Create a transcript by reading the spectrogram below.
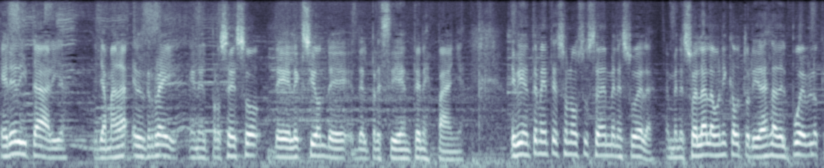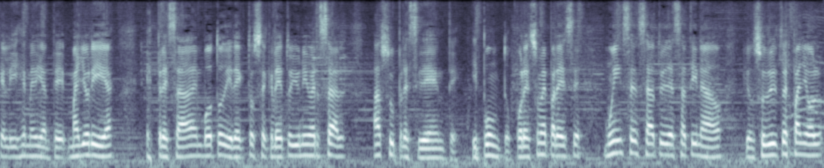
hereditaria llamada El Rey en el proceso de elección del presidente en España. Evidentemente eso no sucede en Venezuela. En Venezuela la única autoridad es la del pueblo que elige mediante mayoría expresada en voto directo, secreto y universal a su presidente. Y punto. Por eso me parece muy insensato y desatinado que un súbdito español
